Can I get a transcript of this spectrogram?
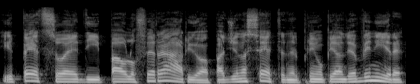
Il pezzo è di Paolo Ferrario a pagina 7 nel primo piano di avvenire.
